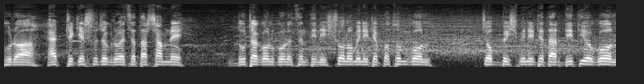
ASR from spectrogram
হুরা হ্যাট্রিকের সুযোগ রয়েছে তার সামনে। দুটা গোল করেছেন তিনি। ষোলো মিনিটে প্রথম গোল, চব্বিশ মিনিটে তার দ্বিতীয় গোল।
